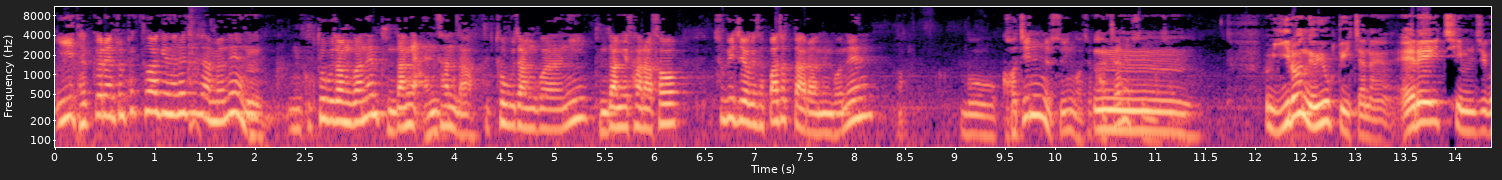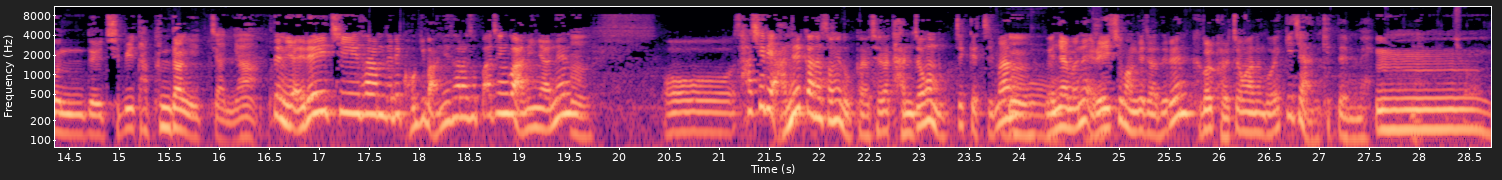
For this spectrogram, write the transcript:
이 댓글엔 좀 팩트 확인을 해주자면은 음. 음, 국토부 장관은 분당에 안 산다. 국토부 장관이 분당에 살아서 투기 지역에서 빠졌다라는 거는 뭐 거짓 뉴스인 거죠. 가짜 뉴스인 거죠. 음, 그럼 이런 의혹도 있잖아요. LH 임직원들 집이 다 분당에 있지 않냐? 이 LH 사람들이 거기 많이 살아서 빠진 거 아니냐는 음. 어, 사실이 아닐 가능성이 높아요. 제가 단정은 못 짓겠지만 음. 왜냐하면 LH 관계자들은 그걸 결정하는 거에 끼지 않기 때문에 음,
